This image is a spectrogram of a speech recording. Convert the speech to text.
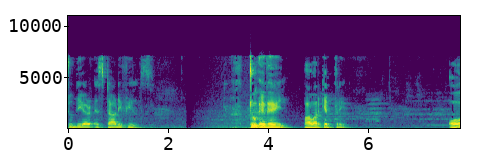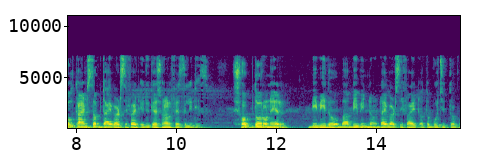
to their study fields to avail পাওয়ার ক্ষেত্রে all kinds of diversified educational facilities সব ধরনের বিবিধ বা বিভিন্ন ডাইভার্সিফাইড অত বৈচিত্র্য,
